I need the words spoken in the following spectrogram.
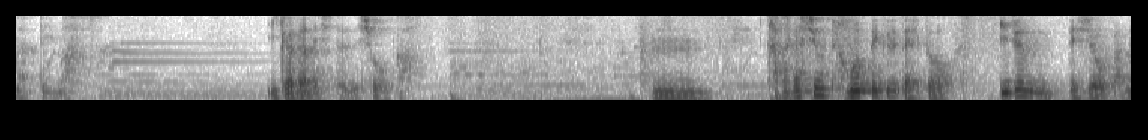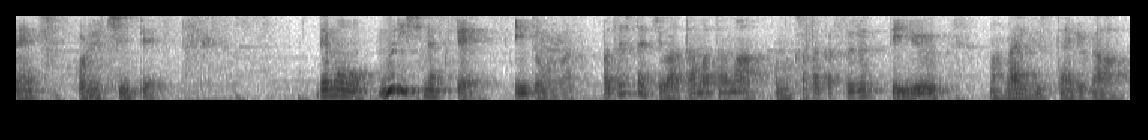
なっています。いかがでしたでしょうか？うん。型化しようと思ってくれた人いるんでしょうかね？これ聞いて。でも無理しなくていいと思います。私たちはたまたまこの型化するっていう、まあ、ライフスタイルが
